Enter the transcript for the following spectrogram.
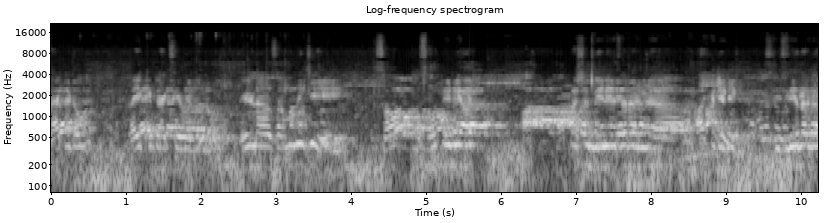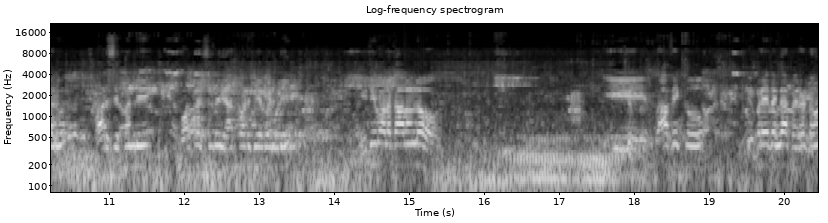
ర్యాపిడ్ బైక్ ట్యాక్సీ వాళ్ళు వీళ్ళ సంబంధించి south India operation manager and architect Shri Sridhar గారు వారి సిబ్బంది ఆపరేషన్ ఏర్పాటు చేయబడింది. ఇటీవల కాలంలో ఈ ట్రాఫిక్ విపరీతంగా పెరగటం.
